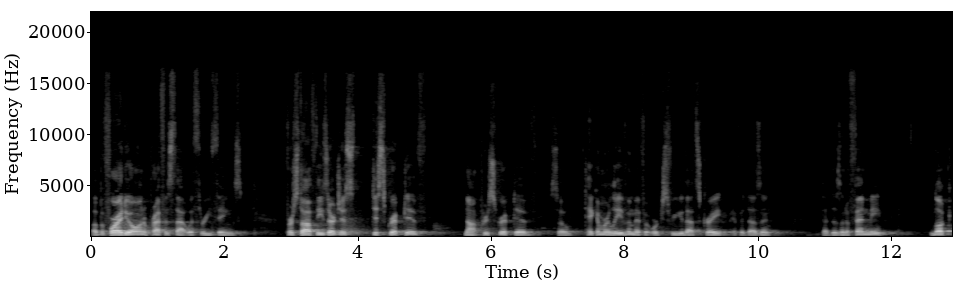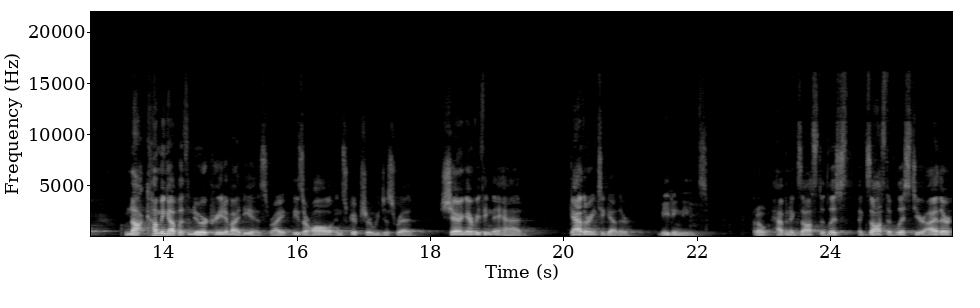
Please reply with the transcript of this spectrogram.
but before I do, I want to preface that with three things. First off, these are just descriptive, not prescriptive. So take them or leave them. If it works for you, that's great. If it doesn't, that doesn't offend me. Look, I'm not coming up with newer creative ideas, right? These are all in Scripture we just read. Sharing everything they had, gathering together, meeting needs. I don't have an exhaustive list, exhaustive list here either,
